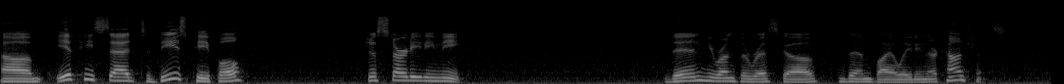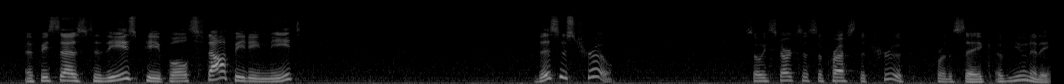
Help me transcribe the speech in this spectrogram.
Um, if he said to these people, just start eating meat, then he runs the risk of them violating their conscience. If he says to these people, stop eating meat, this is true. So he starts to suppress the truth for the sake of unity.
